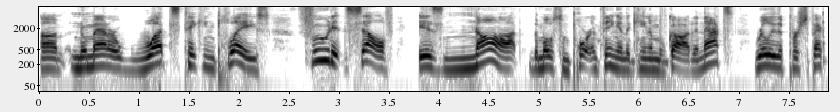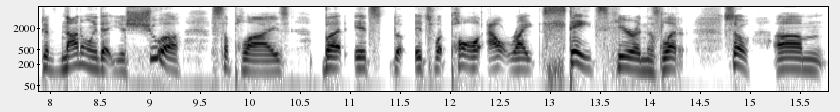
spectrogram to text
um, no matter what's taking place, food itself is not the most important thing in the kingdom of God. And that's really the perspective not only that Yeshua supplies, but it's the, it's what Paul outright states here in this letter. So, um,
